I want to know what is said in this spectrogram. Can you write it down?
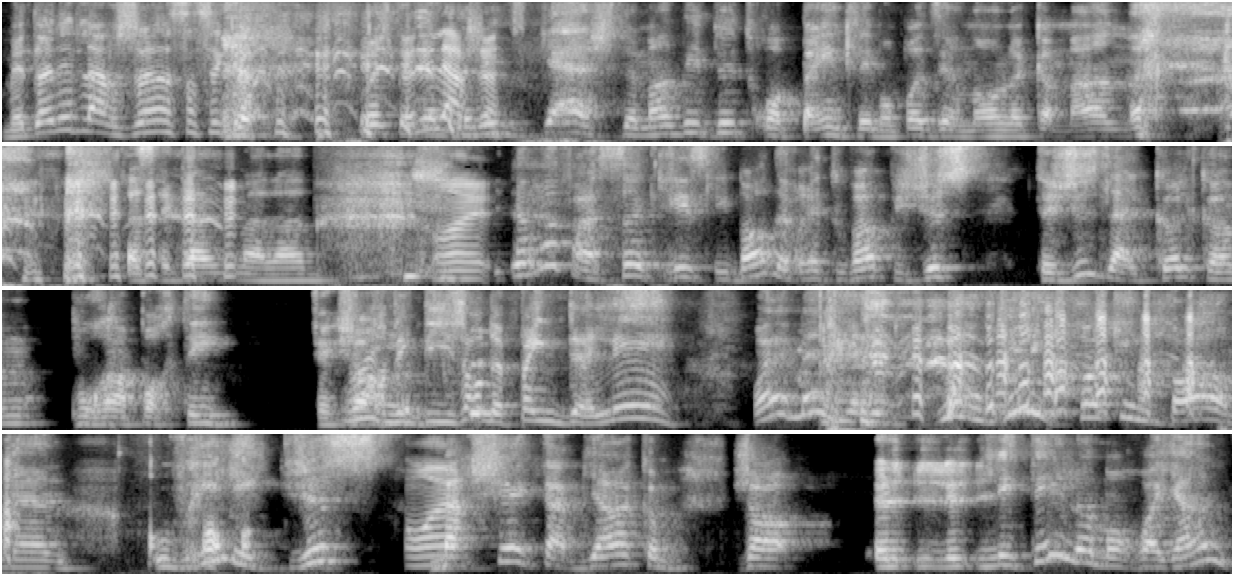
mais donnez de l'argent, ça c'est que. Moi, je Donnez te l'argent. du cash, demander deux, trois pintes, là, ils vont pas dire non, là, commande. ça serait quand même malade. Ouais. Ils devraient faire ça, Chris. Les bars devraient être ouverts, puis juste, t'as juste de l'alcool comme pour emporter. Fait que genre, Genre avec des genres de peintes de lait. Ouais, man, mais ouvrez les fucking bars, man. Ouvrez les. Juste Ouais. marcher avec ta bière comme. Genre, euh, l'été, là, Mont-Royal,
